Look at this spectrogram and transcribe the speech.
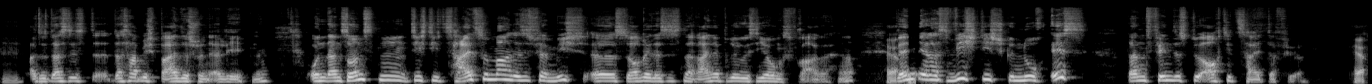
Mhm. Also das ist, das habe ich beides schon erlebt. Ne? Und ansonsten sich die Zeit zu machen, das ist für mich, äh, sorry, das ist eine reine Priorisierungsfrage. Ja? Ja. Wenn dir das wichtig genug ist, dann findest du auch die Zeit dafür. Ja.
